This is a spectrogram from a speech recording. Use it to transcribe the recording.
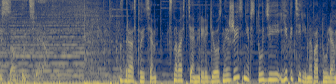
и события. Здравствуйте. С новостями религиозной жизни в студии Екатерина Ватуля.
